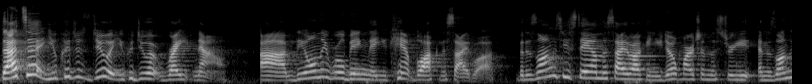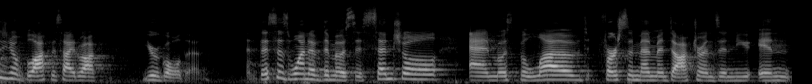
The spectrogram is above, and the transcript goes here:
that's it. You could just do it. You could do it right now. Um, the only rule being that you can't block the sidewalk. But as long as you stay on the sidewalk and you don't march on the street, and as long as you don't block the sidewalk, you're golden. This is one of the most essential and most beloved First Amendment doctrines in, in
